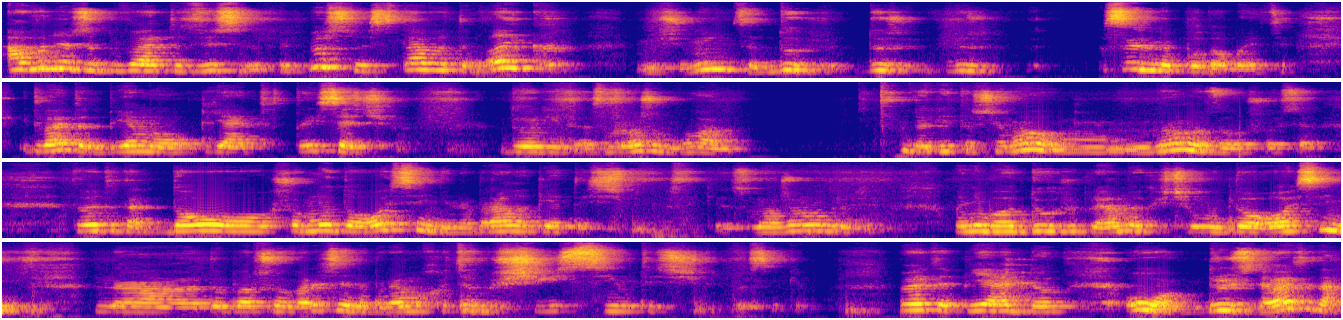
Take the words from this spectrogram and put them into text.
А ви не забувайте, звісно, підписуватись, ставити лайк. Тому що мені це дуже, дуже, дуже сильно подобається. Давайте доб'ємо 5 тисяч до літа. Зможемо, ладно. До літа ще мало, мало залишилося. Давайте так, до, щоб ми до осені набрали 5 тисяч. Зможемо, друзі. Мені було дуже приємно, якщо ми до осені на, до 1 вересня наберемо хоча б 6-7 тисяч підписників. Давайте 5 до. О, друзі, давайте так.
